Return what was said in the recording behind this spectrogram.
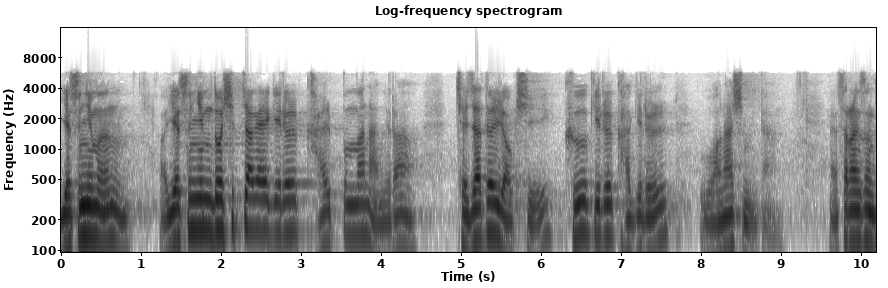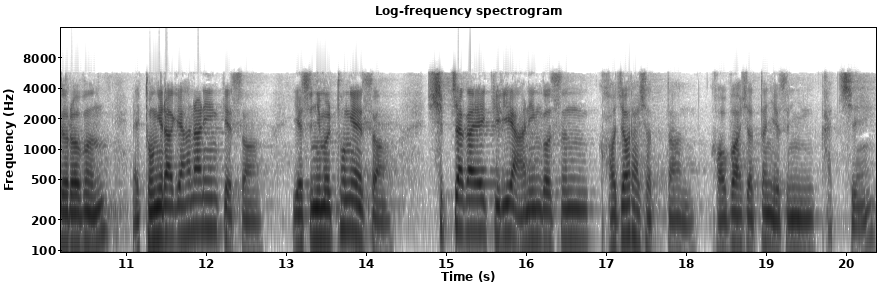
예수님은 예수님도 십자가의 길을 갈 뿐만 아니라 제자들 역시 그 길을 가기를 원하십니다. 사랑하는 성도 여러분, 동일하게 하나님께서 예수님을 통해서 십자가의 길이 아닌 것은 거절하셨던, 거부하셨던 예수님 같이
